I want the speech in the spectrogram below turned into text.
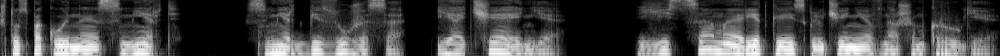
что спокойная смерть, смерть без ужаса и отчаяния, есть самое редкое исключение в нашем круге.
